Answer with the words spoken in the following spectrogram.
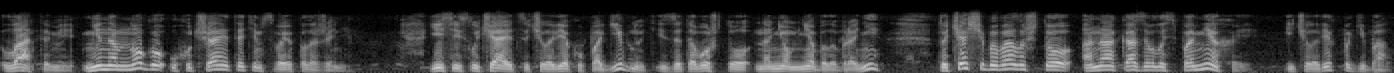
латами, не намного ухудшает этим свое положение. Если случается человеку погибнуть из-за того, что на нем не было брони, то чаще бывало, что она оказывалась помехой, и человек погибал,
